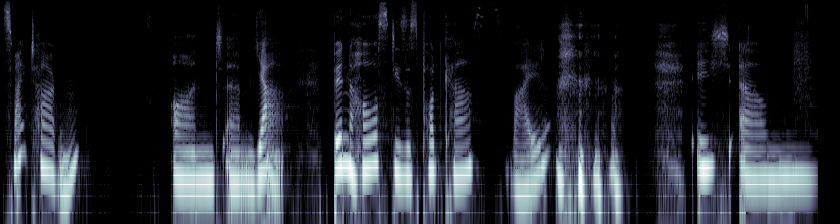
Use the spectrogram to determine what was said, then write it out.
zwei Tagen. Und ähm, ja, bin Host dieses Podcasts, weil ich ähm,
